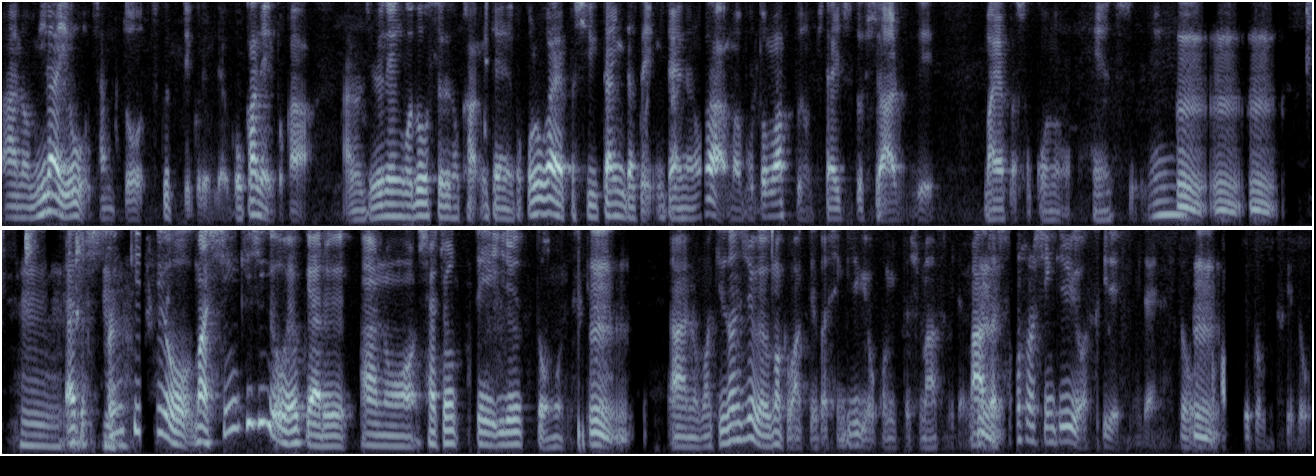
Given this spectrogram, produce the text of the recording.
あの未来をちゃんと作ってくれるみたいな、5カ年とか、あの10年後どうするのかみたいなところがやっぱ知りたいんだぜみたいなのが、まあ、ボトムアップの期待値としてはあるんで、まあやっぱそこの辺ですよね。うんうんうん。うん。あと新規事業、まあ新規事業をよくやるあの社長っていると思うんですけど、うんあのまあ、既存事業がうまく回ってるから新規事業をコミットしますみたいな、まあ、うん私そもそも新規事業が好きですみたいな人うん。がいると思うんですけど、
